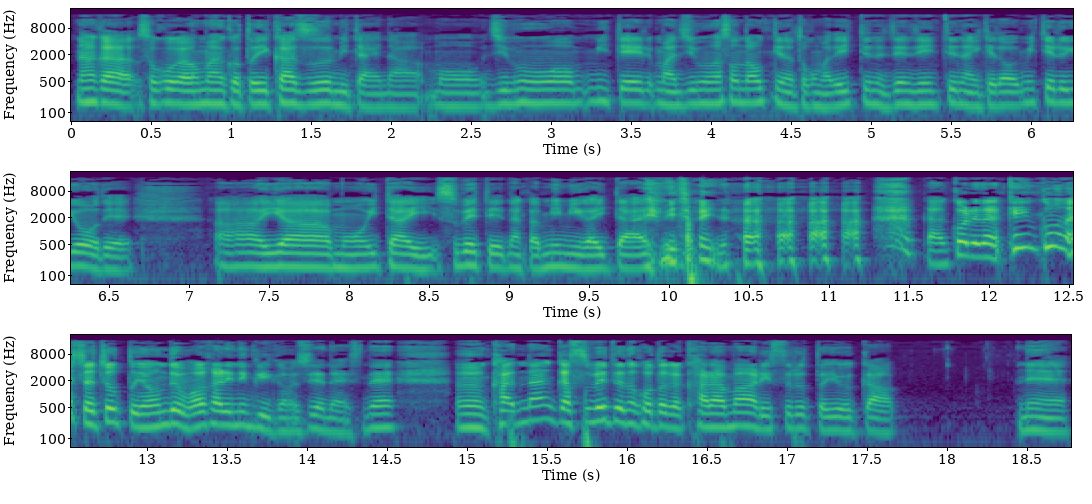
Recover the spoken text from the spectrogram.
なんかそこがうまいこといかず、みたいな、もう自分を見てる、まあ自分はそんな大きなとこまで行ってない、全然行ってないけど、見てるようで、ああ、いや、もう痛い。すべてなんか耳が痛い、みたいな。これだ、健康な人はちょっと読んでも分かりにくいかもしれないですね。うん、か、なんかすべてのことが空回りするというか、ね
